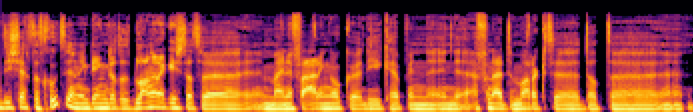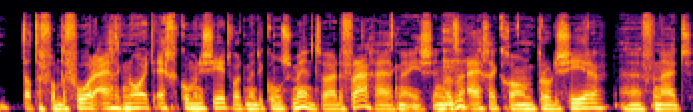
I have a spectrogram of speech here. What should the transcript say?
die zegt het goed. En ik denk dat het belangrijk is dat we, in mijn ervaring ook die ik heb in, in vanuit de markt, dat, uh, dat er van tevoren eigenlijk nooit echt gecommuniceerd wordt met de consument, waar de vraag eigenlijk naar is. En dat we eigenlijk gewoon produceren uh, vanuit.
